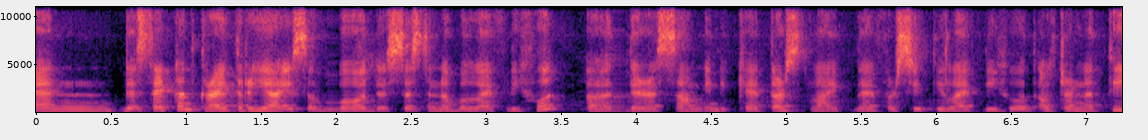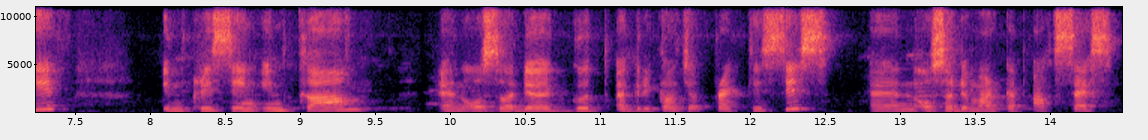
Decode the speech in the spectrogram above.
And the second criteria is about the sustainable livelihood. Uh, there are some indicators like diversity livelihood alternative, increasing income, and also the good agriculture practices, and also the market access.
